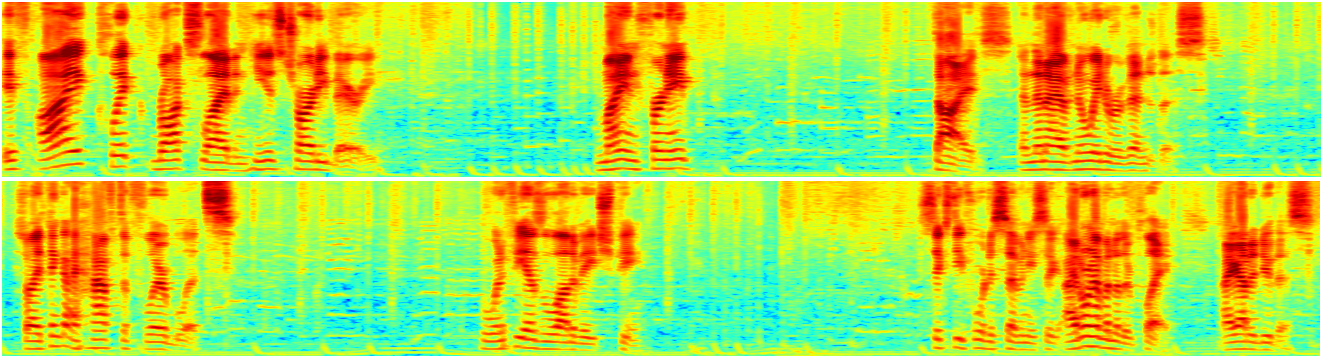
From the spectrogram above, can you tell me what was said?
if I click Rock Slide and he is Charti Berry, my Infernape dies, and then I have no way to revenge this. So I think I have to Flare Blitz. But what if he has a lot of HP? 64 to 76. I don't have another play. I gotta do this.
